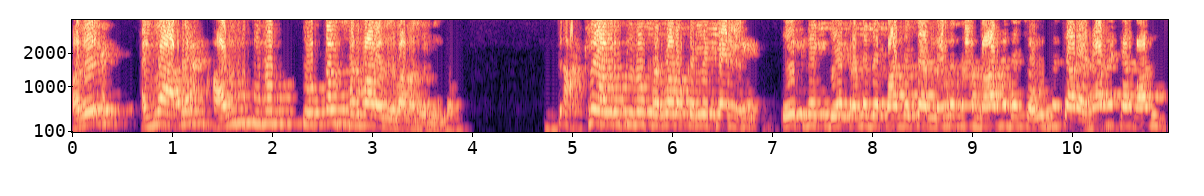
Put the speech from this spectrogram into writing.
હવે અહીંયા આપણે આવૃત્તિનો ટોટલ સરવાળો લેવાનો છે મિત્રો. આખી આવૃત્તિનો સરવાળો કરીએ ત્યારે એક ને બે, ત્રણ ને બે, પાંચ ને ચાર, નવ ને ત્રણ, બાર ને બે, ચૌદ ને ચાર, અઢાર ને ચાર, બાવીસ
